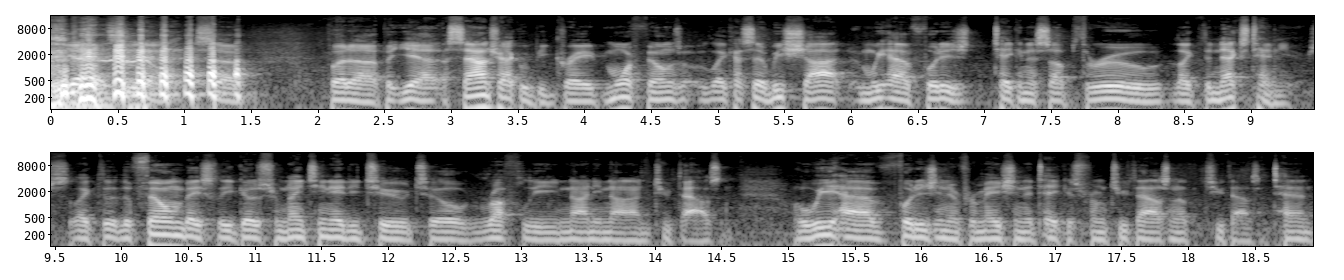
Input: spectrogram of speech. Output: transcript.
Excellent. yes. Yeah. So, but uh, but yeah, a soundtrack would be great. More films. Like I said, we shot and we have footage taking us up through like the next ten years. Like the the film basically goes from 1982 till roughly 99, 2000. Well, we have footage and information that take us from 2000 up to 2010,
